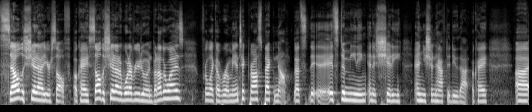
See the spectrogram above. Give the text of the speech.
sell the shit out of yourself okay? Sell the shit out of whatever you're doing. But otherwise for like a romantic prospect no. That's it's demeaning and it's shitty and you shouldn't have to do that okay? Uh,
